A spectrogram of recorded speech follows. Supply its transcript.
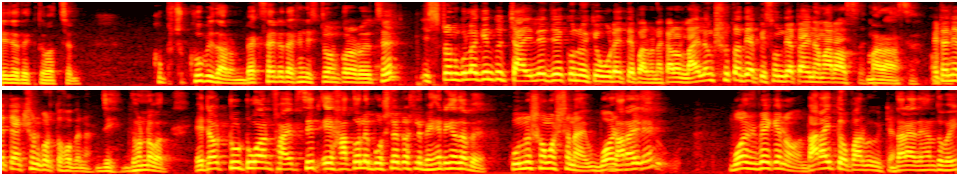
এই যে দেখতে পাচ্ছেন। খুব খুবই দারুণ। ব্যাক সাইডে দেখেন স্টোন করা রয়েছে। স্টোনগুলো কিন্তু চাইলে যে কোনো কেউ উড়াইতে পারবে না কারণ লাইলং সুতা দিয়ে পিছন দিয়ে টাইনা মারা আছে। মারা আছে এটা নিয়ে টেনশন করতে হবে না। জি ধন্যবাদ। এটাও two two one five seat এই হাতলে বসলে টসলে ভেঙে টেঙে যাবে? কোনো সমস্যা নাই। বসবে দাঁড়াইলে? বসবে কেন? দাঁড়াইতেও পারবে ওইটা। দাঁড়ায় দেখেন তো ভাই।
